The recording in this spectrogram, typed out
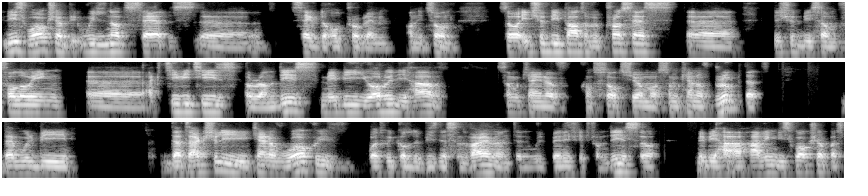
this workshop will not save, uh, save the whole problem on its own. So it should be part of a process. Uh, there should be some following uh, activities around this. Maybe you already have some kind of consortium or some kind of group that that will be that actually kind of work with what we call the business environment and will benefit from this. So maybe ha having this workshop as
